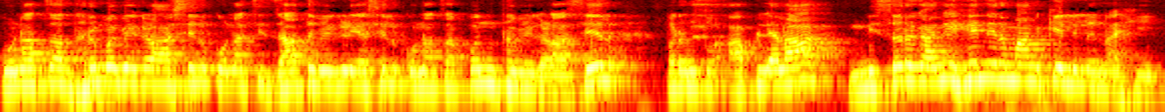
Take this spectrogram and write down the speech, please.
कोणाचा धर्म वेगळा असेल कोणाची जात वेगळी असेल कोणाचा पंथ वेगळा असेल परंतु आपल्याला निसर्गाने हे निर्माण केलेलं नाही.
